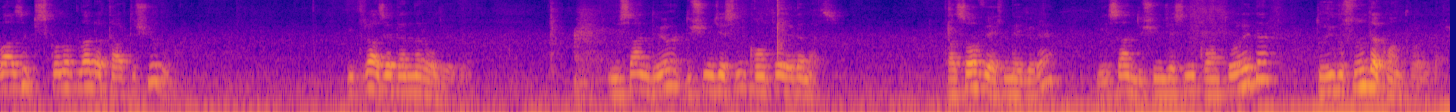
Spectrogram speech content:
bazı psikologlarla tartışıyorduk. İtiraz edenler oluyordu. İnsan diyor düşüncesini kontrol edemez. Tasavvuf ehline göre insan düşüncesini kontrol eder, duygusunu da kontrol eder.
